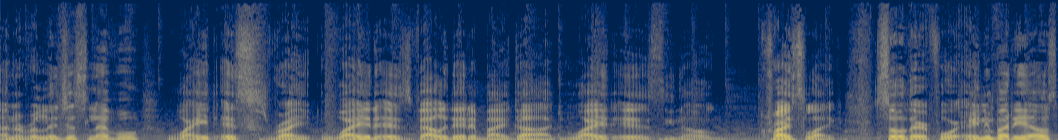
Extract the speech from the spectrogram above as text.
on a religious level, white is right. White is validated by God. White is, you know, Christ like. So therefore, anybody else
